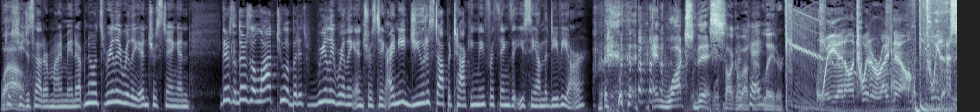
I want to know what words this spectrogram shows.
Wow. she just had her mind made up. No, it's really really interesting and. There's there's a lot to it, but it's really really interesting. I need you to stop attacking me for things that you see on the DVR. And watch this. We'll talk about Okay. that later. Weigh in on Twitter right now. Tweet us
